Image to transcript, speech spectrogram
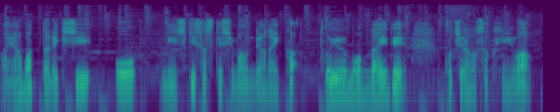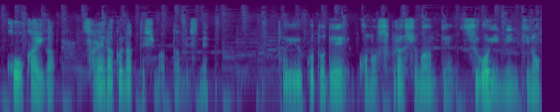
誤った歴史を認識させてしまうんではないかという問題で、こちらの作品は公開がされなくなってしまったんですね。ということで、このスプラッシュマウンテン、すごい人気の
